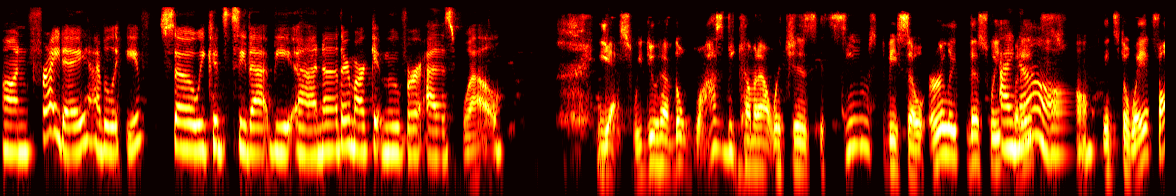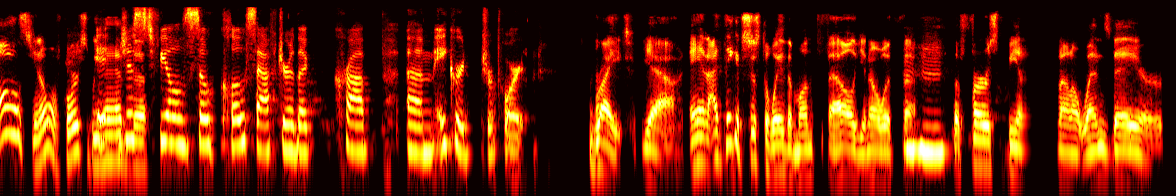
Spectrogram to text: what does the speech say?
on Friday, I believe. So we could see that be another market mover as well. Yes, we do have the WASDE coming out, which is it seems to be so early this week. I know it's, it's, the way it falls. You know, of course, we it just the, feels so close after the crop um, acreage report. Right. Yeah, and I think it's just the way the month fell. You know, with the mm-hmm. the first being on a Wednesday or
